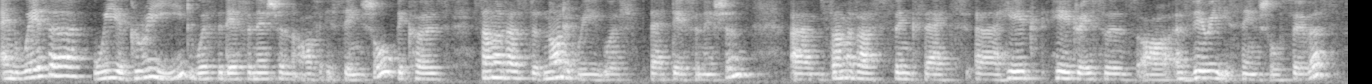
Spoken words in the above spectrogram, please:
And whether we agreed with the definition of essential, because some of us did not agree with that definition. Um, some of us think that uh, hair, hairdressers are a very essential service.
